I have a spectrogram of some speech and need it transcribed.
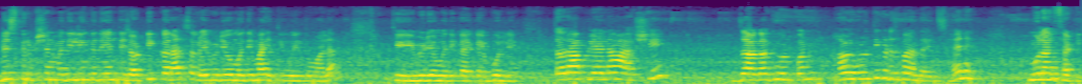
डिस्क्रिप्शनमध्ये लिंक देईन. त्याच्यावर टिक करा. सगळे व्हिडिओमध्ये माहिती होईल तुम्हाला की व्हिडिओमध्ये काय काय बोलले. तर आपल्याला अशी जागा घेऊन पण हळूहळू तिकडेच बांधायचं आहे ना मुलांसाठी.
